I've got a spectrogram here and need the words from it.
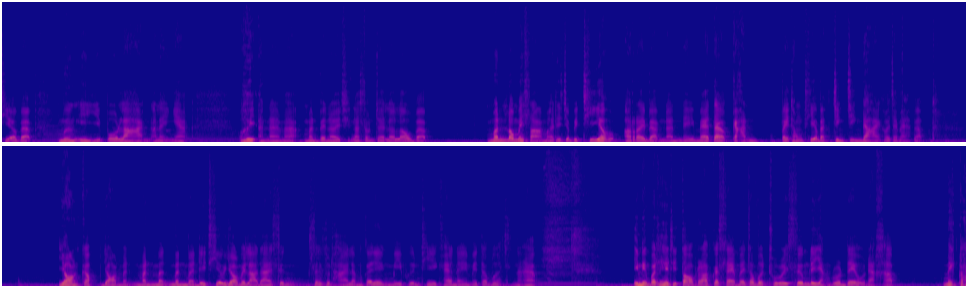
เที่ยวแบบเมืองอียิปต์โบราณอะไรเงี้ยเฮ้ยอันนั้นอะมันเป็นอะไรที่น่าสนใจแล้วเราแบบ มันเราไม่สามารถที่จะไปเที่ยวอะไรแบบนั้นในแม้แต่การไปท่องเที่ยวแบบจริง ๆ ได้เข้าใจไหมแบบ ย้อนกับย้อนเหมือนมันมันมันเหมือนได้เที่ยวย้อนเวลาได้ ซึ่งซึ่งสุดท้ายแล้วมันก็ยังมีพื้นที่แค่ในเมตาเวิร์สนะฮะอีกหนึ่งประเทศที่ตอบรับกระแส Metaverse Tourism ได้อย่างรวดเร็วนะครับ ไม่ไกล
